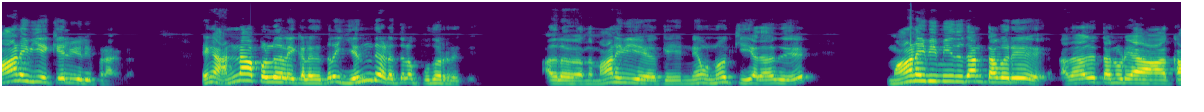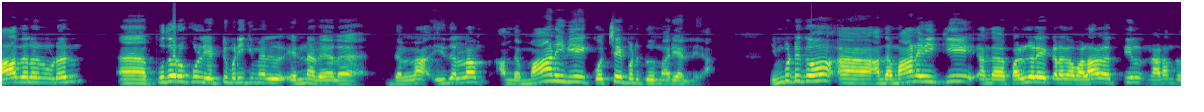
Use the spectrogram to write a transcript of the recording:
மாணவியை கேள்வி எழுப்புறாங்க எங்க அண்ணா பல்கலைக்கழகத்துல எந்த இடத்துல புதர் இருக்கு? அதுல அந்த மாணவியை நோக்கி அதாவது மாணவி மீதுதான் தவறு. அதாவது தன்னுடைய காதலனுடன் ஆஹ், புதருக்குள் எட்டு மணிக்கு மேல் என்ன வேலை? இதெல்லாம் இதெல்லாம் அந்த மாணவியை கொச்சைப்படுத்துவது மாதிரியா இல்லையா? இம்புட்டுக்கும் ஆஹ், அந்த மாணவிக்கு அந்த பல்கலைக்கழக வளாகத்தில் நடந்த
